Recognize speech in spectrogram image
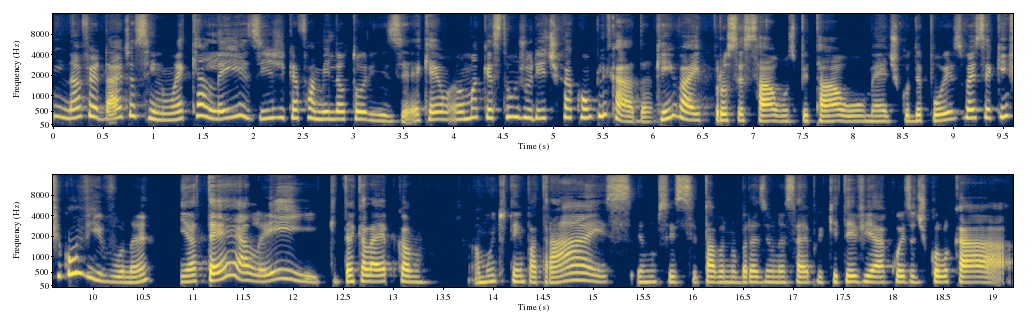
Na verdade, assim, não é que a lei exige que a família autorize, é que é, é uma questão jurídica complicada. Quem vai processar o hospital ou o médico depois vai ser quem ficou vivo, né? E até a lei, que naquela época, há muito tempo atrás, eu não sei se estava no Brasil nessa época, que teve a coisa de colocar,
